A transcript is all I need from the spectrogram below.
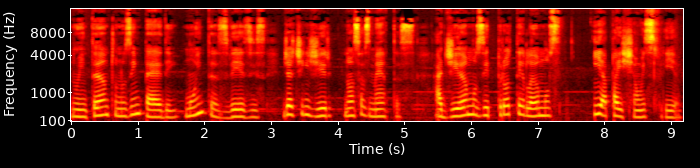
no entanto, nos impedem, muitas vezes, de atingir nossas metas. Adiamos e protelamos e a paixão esfria.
